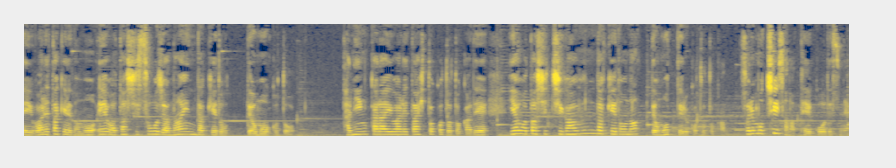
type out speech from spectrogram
って言われたけれどもえ私そうじゃないんだけどって思うこと他人から言われた一言とかでいや私違うんだけどなって思ってることとかそれも小さな抵抗ですね。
